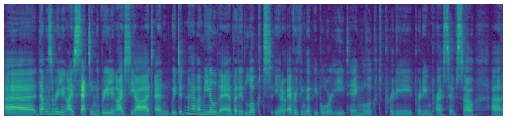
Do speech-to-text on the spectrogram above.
Uh, that was a really nice setting, a really nice yard, and we didn't have a meal there, but it looked, you know, everything that people were eating looked pretty, pretty impressive. So, uh,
